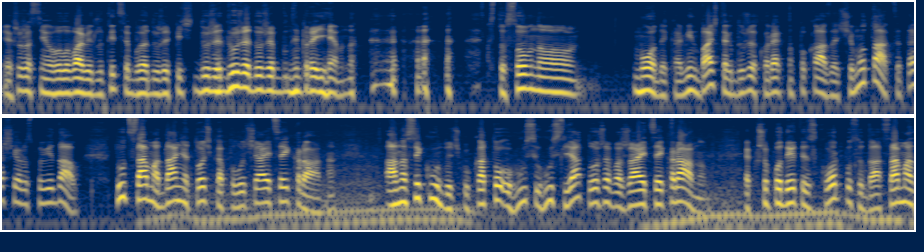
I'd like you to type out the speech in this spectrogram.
Якщо раз нього голова відлетить, це буде дуже дуже, дуже, дуже неприємно. Стосовно модика, він, бачите, як дуже коректно показує. Чому так? Це те, що я розповідав. Тут сама дальня точка, виходить, екрана. А на секундочку, като, гус, гусля теж вважається екраном. Якщо подивитися з корпусу, да, сама,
